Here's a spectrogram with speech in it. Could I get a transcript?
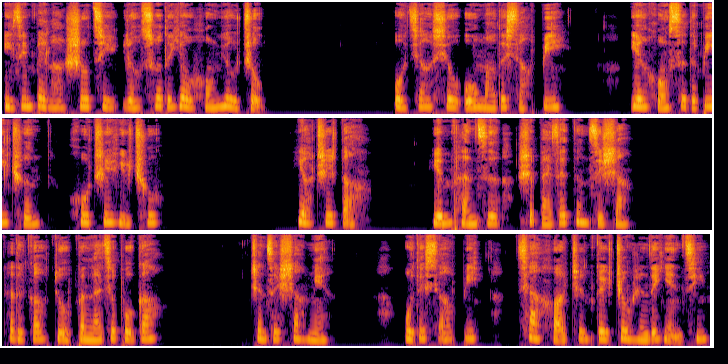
已经被老书记揉搓的又红又肿。我娇羞无毛的小臂。嫣红色的逼唇呼之欲出。要知道，圆盘子是摆在凳子上，它的高度本来就不高。站在上面，我的小臂恰好正对众人的眼睛。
